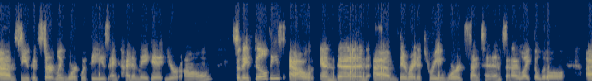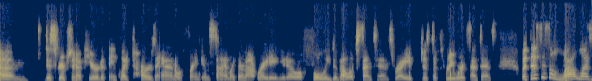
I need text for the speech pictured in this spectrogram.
Um, so you could certainly work with these and kind of make it your own. So they fill these out and then um, they write a three word sentence. And I like the little um, description up here to think like Tarzan or Frankenstein, like they're not writing, you know, a fully developed sentence, right? Just a three word sentence. But this is a lot less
